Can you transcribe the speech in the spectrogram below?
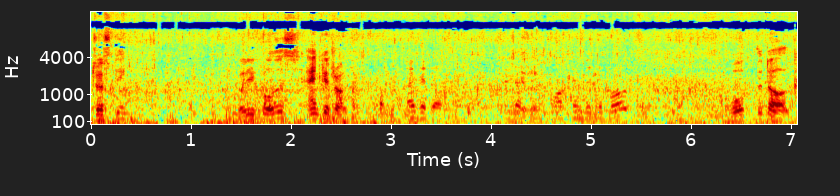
Drifting. What do you call this? Anchor drop. Anchor drop. Just walking with the boat Walk the dog.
